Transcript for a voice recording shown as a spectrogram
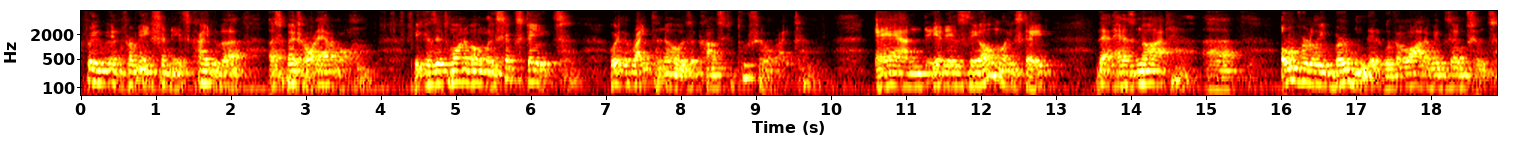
freedom of information is kind of a, a special animal because it's one of only six states where the right to know is a constitutional right. And it is the only state that has not uh, overly burdened it with a lot of exemptions.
